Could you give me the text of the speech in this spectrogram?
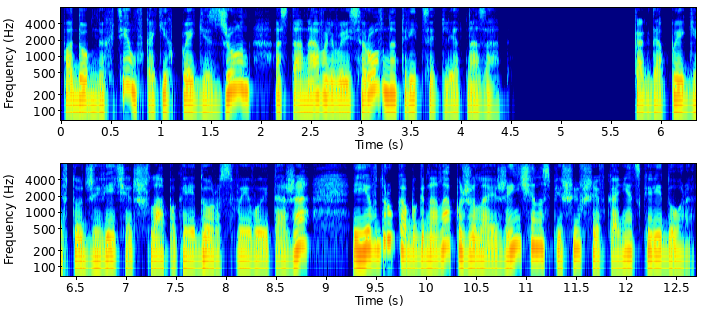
подобных тем, в каких Пегги с Джон останавливались ровно 30 лет назад. Когда Пегги в тот же вечер шла по коридору своего этажа, ее вдруг обогнала пожилая женщина, спешившая в конец коридора,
